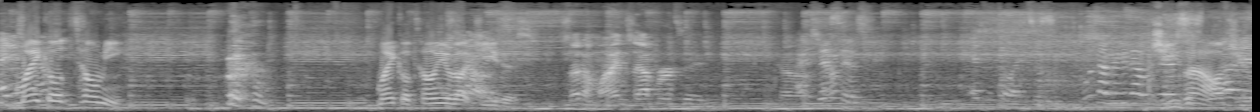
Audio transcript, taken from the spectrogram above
I just Michael, tell me. Michael, tell me about Jesus. Is that a mind zapper? Kinda. This is. It's a toy. What time movie that was? Jesus Wow. loves you.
